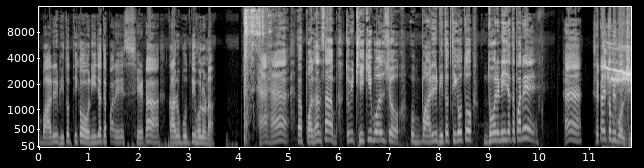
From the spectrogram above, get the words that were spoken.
বাড়ির ভিতর থেকেও নিয়ে যেতে পারে সেটা কারও বুদ্ধি হলো না। হ্যাঁ হ্যাঁ প্রধান সাহেব তুমি ঠিকই বলছো। বাড়ির ভিতর থেকেও তো ধরে নিয়ে যেতে পারে। হ্যাঁ সেটাই তো আমি বলছি।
